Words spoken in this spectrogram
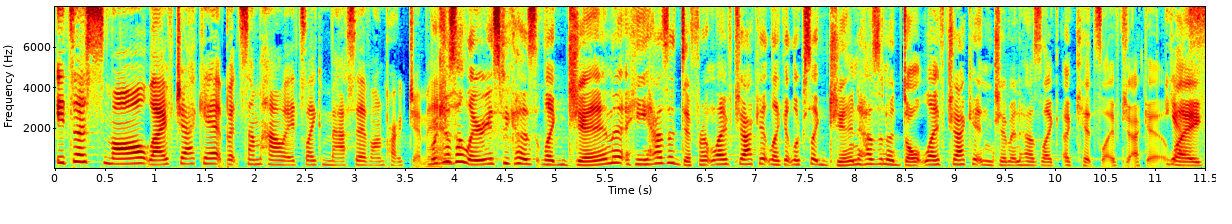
it's a small life jacket, but somehow it's like massive on Park Jimin. Which is hilarious because like Jin, he has a different life jacket. Like it looks like Jin has an adult life jacket and Jimin has like a kid's life jacket. Yes. Like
